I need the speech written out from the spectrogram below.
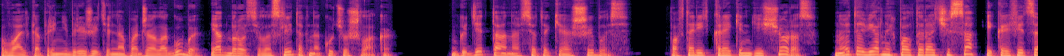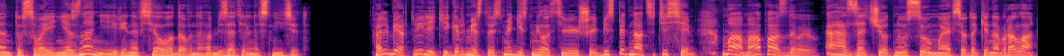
Валька пренебрежительно поджала губы и отбросила слиток на кучу шлака. Где-то она все-таки ошиблась. Повторить крекинг еще раз? Но это верных полтора часа, и коэффициент усвоения знаний Ирина Всеволодовна обязательно снизит. «Альберт, великий герместр смегист милостивейший, без пятнадцати семь. Мама, опаздываю». «А, зачетную сумму я все-таки набрала,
